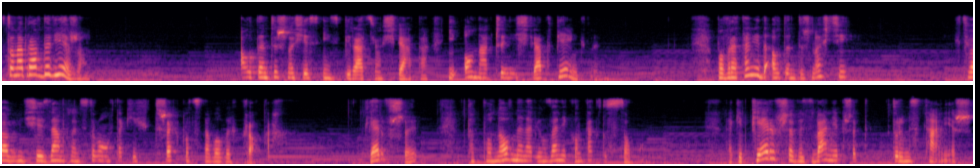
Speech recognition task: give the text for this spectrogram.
w co naprawdę wierzą. Autentyczność jest inspiracją świata i ona czyni świat pięknym. Powracanie do autentyczności chciałabym dzisiaj zamknąć z Tobą w takich trzech podstawowych krokach. Pierwszy to ponowne nawiązanie kontaktu z sobą. Takie pierwsze wyzwanie, przed którym staniesz,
